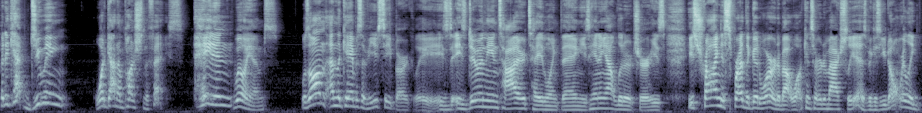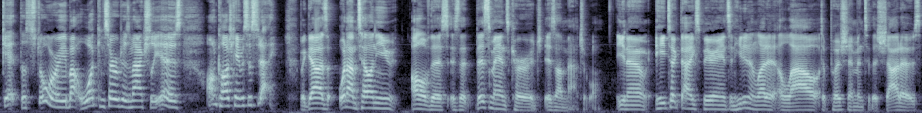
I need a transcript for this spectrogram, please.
but he kept doing what got him punched in the face. Hayden Williams was on, on the campus of UC Berkeley. He's, he's doing the entire tabling thing. He's handing out literature. He's he's trying to spread the good word about what conservatism actually is because you don't really get the story about what conservatism actually is on college campuses today. But guys, what I'm telling you, all of this is that this man's courage is unmatchable. You know, he took that experience and he didn't let it allow to push him into the shadows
